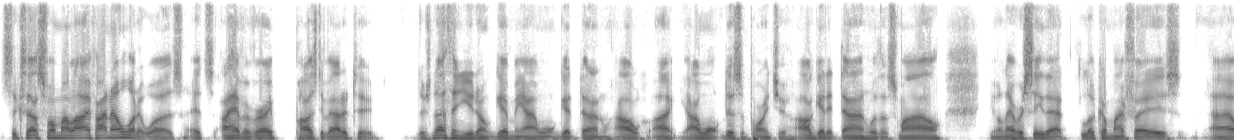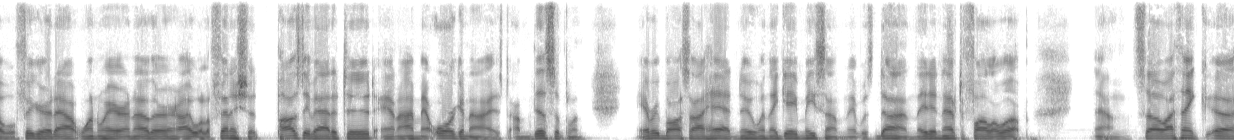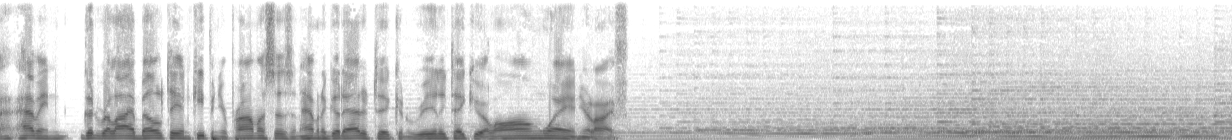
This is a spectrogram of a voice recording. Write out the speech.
successful in my life. I know what it was. It's I have a very positive attitude there's nothing you don't give me I won't get done. I'll I, I won't disappoint you. I'll get it done with a smile. You'll never see that look on my face. I will figure it out one way or another. I will finish it. Positive attitude, and I'm organized. I'm disciplined. Every boss I had knew when they gave me something, it was done. They didn't have to follow up. Now, mm. so I think uh, having good reliability and keeping your promises and having a good attitude can really take you a long way in your life.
